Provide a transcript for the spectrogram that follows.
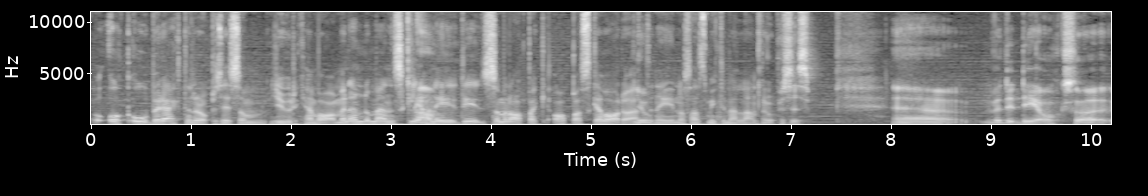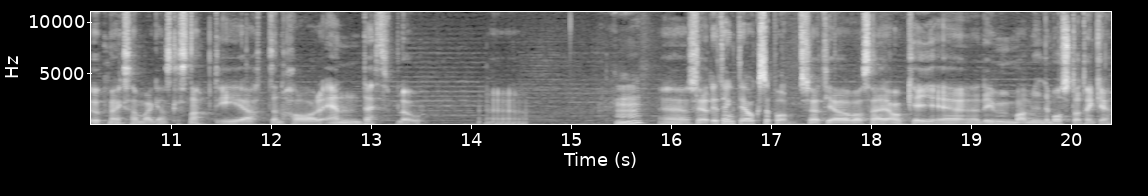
Och, och oberäknelig då, precis som djur kan vara. Men ändå mänsklig. Ja. Han är, det är som en apa, apa ska vara då, att jo. den är någonstans mitt emellan. Jo, precis. Eh, det, jag också uppmärksammar ganska snabbt är att den har en death blow. Eh, Mm, eh, så, jag, det tänkte jag också på. så att jag var så här, okej, eh, det är ju bara miniboss då tänker jag.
